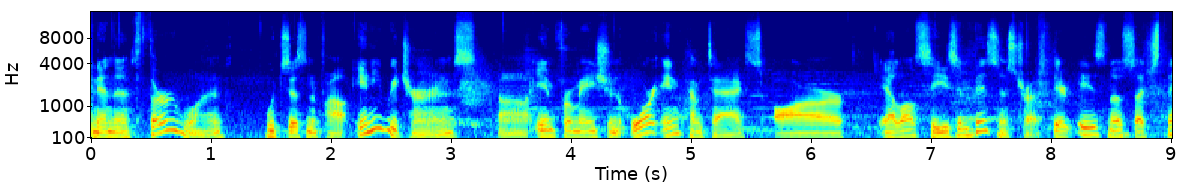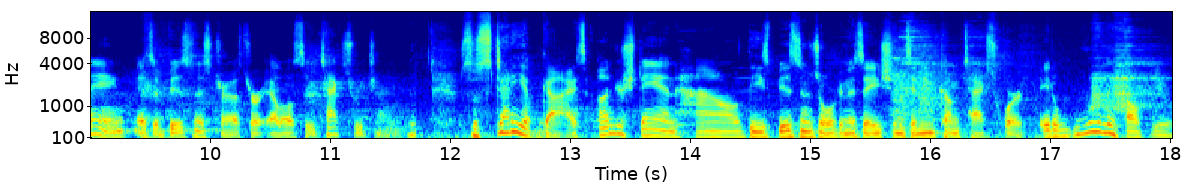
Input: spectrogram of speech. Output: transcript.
And then the third one, which doesn't file any returns, uh, information, or income tax, are LLCs and business trusts. There is no such thing as a business trust or LLC tax return. So study up, guys. Understand how these business organizations and income tax work. It'll really help you.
